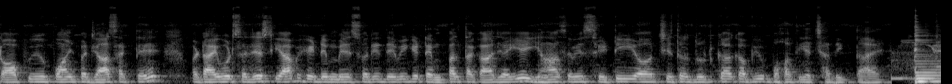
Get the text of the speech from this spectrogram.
टॉप व्यू पॉइंट पर जा सकते हैं। बट आई वुड सजेस्ट कि आप हिडिम्बेश्वरी देवी के टेंपल तक आ जाइए। यहाँ से भी सिटी और चित्रदुर्गा का व्यू बहुत ही अच्छा दिखता है।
